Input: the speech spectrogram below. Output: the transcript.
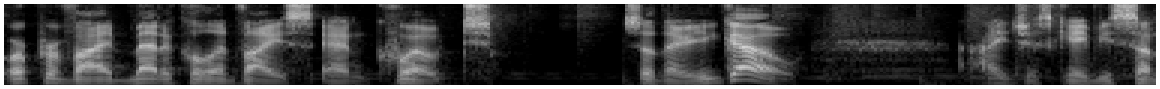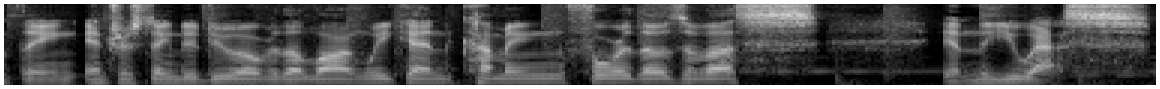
or provide medical advice. End quote. So there you go. I just gave you something interesting to do over the long weekend coming for those of us in the US.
